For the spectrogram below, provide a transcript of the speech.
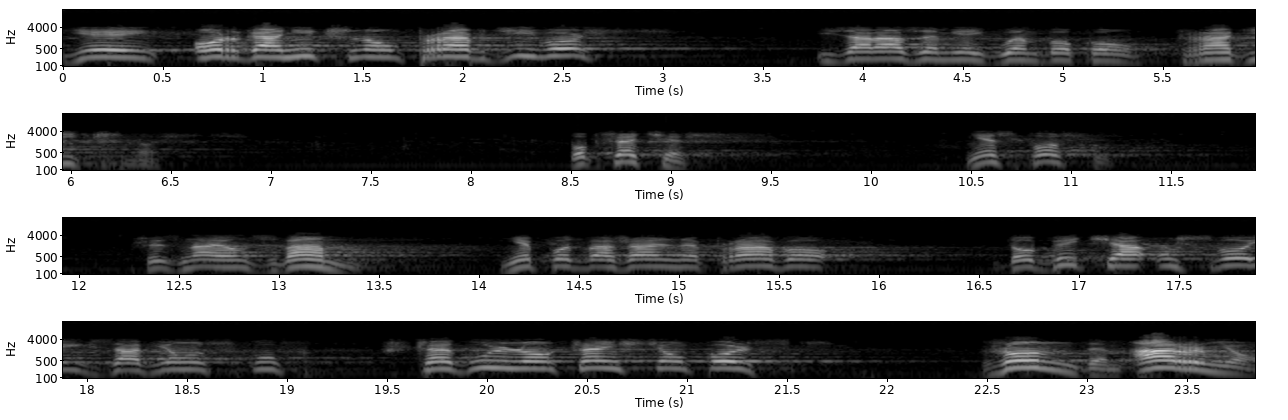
jej organiczną prawdziwość i zarazem jej głęboką tragiczność. Bo przecież nie sposób, przyznając Wam niepodważalne prawo do bycia u swoich zawiązków szczególną częścią Polski, rządem, armią,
